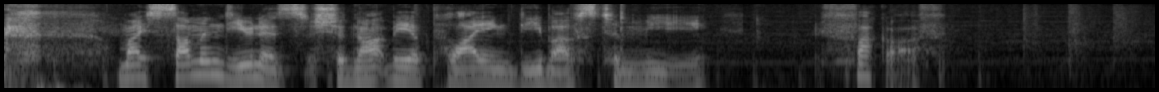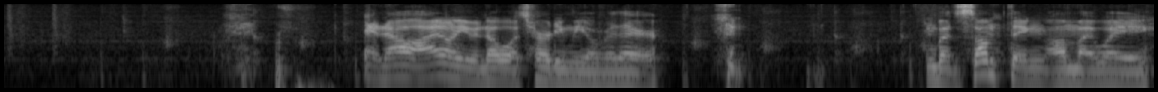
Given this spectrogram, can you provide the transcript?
My summoned units should not be applying debuffs to me. Fuck off. And now I don't even know what's hurting me over there. But something on my way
